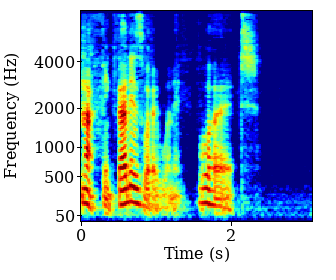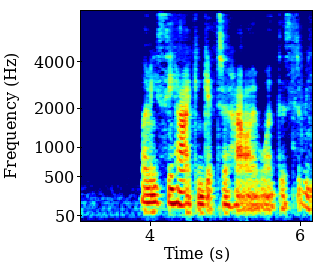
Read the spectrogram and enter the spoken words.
not think, that is what I wanted. But let me see how I can get to how I want this to be.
